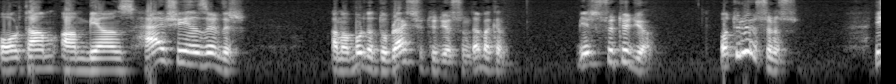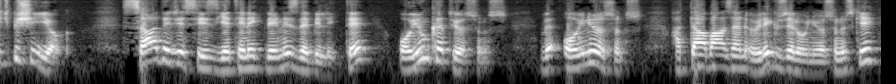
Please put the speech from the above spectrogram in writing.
Ortam, ambiyans, her şey hazırdır. Ama burada dublaj stüdyosunda bakın bir stüdyo. Oturuyorsunuz. Hiçbir şey yok. Sadece siz yeteneklerinizle birlikte oyun katıyorsunuz ve oynuyorsunuz. Hatta bazen öyle güzel oynuyorsunuz ki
